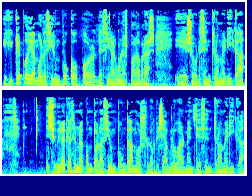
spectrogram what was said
¿Y qué podíamos decir un poco, por decir algunas palabras, eh, sobre Centroamérica? Si hubiera que hacer una comparación, pongamos lo que sea globalmente Centroamérica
